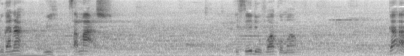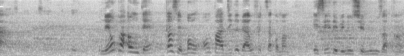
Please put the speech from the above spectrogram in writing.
Le Ghana, oui, ça marche. Essayez de voir comment. Gars, n'ayons pas honte. hein. Quand c'est bon, on part dire que vous faites ça comment? Essayez de venir chez nous nous apprendre.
